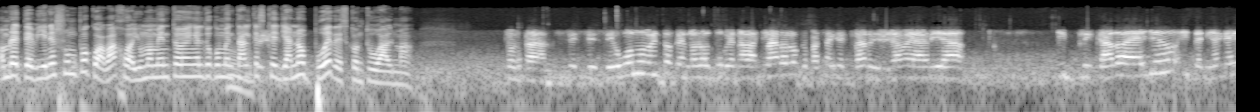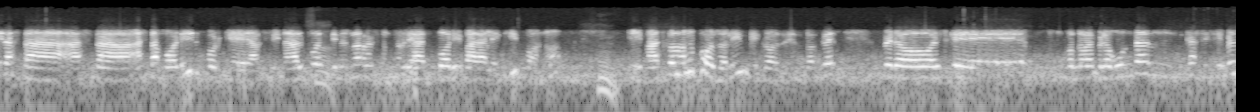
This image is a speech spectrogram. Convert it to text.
hombre, te vienes un poco abajo. Hay un momento en el documental Mm. que es que ya no puedes con tu alma. Total, sí, sí, sí. Hubo un momento que no lo tuve nada claro, lo que pasa es que, claro, yo ya me había implicado a ello y tenía que ir hasta hasta hasta morir porque al final pues tienes una responsabilidad por y para el equipo, ¿no? Mm. Y más con los Juegos Olímpicos. Entonces, pero es que cuando me preguntan casi siempre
